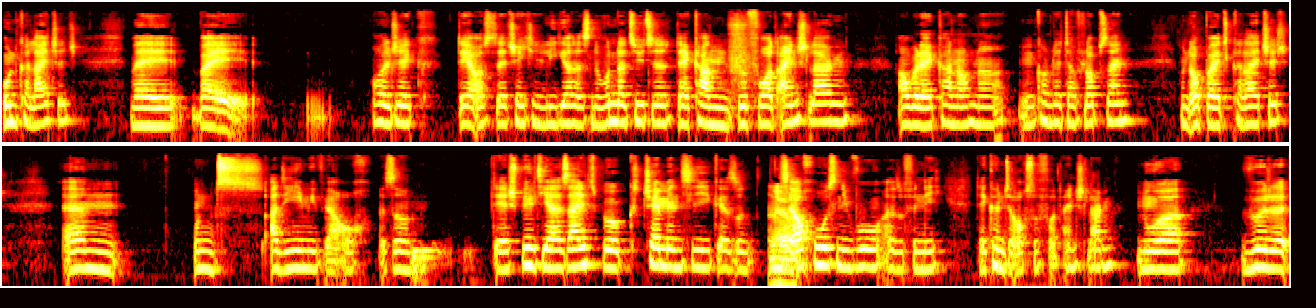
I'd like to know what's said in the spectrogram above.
und Kalajdzic, weil bei Holcek, der aus der tschechischen Liga, das ist eine Wundertüte, der kann sofort einschlagen, aber der kann auch eine, ein kompletter Flop sein und auch bei Kalajdzic. Ähm, und Adeyemi wäre auch, also der spielt ja Salzburg Champions League, also ist Ja. ja auch hohes Niveau, also finde ich, der könnte auch sofort einschlagen. Nur würde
